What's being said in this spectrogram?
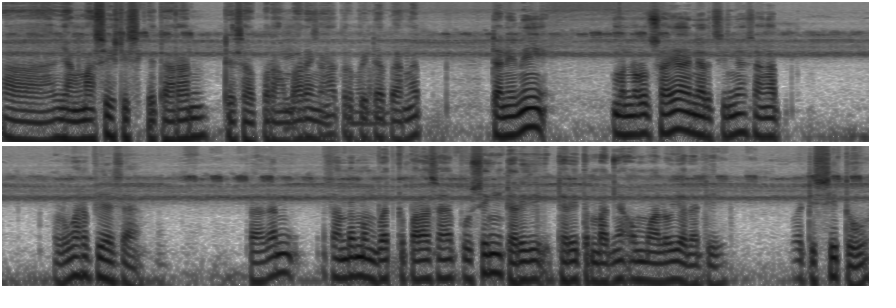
eh, yang masih di sekitaran Desa Porangbareng sangat berbeda banget. Dan ini menurut saya energinya sangat luar biasa. Bahkan sampai membuat kepala saya pusing dari dari tempatnya Om Waluyo tadi. Bahwa di situ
